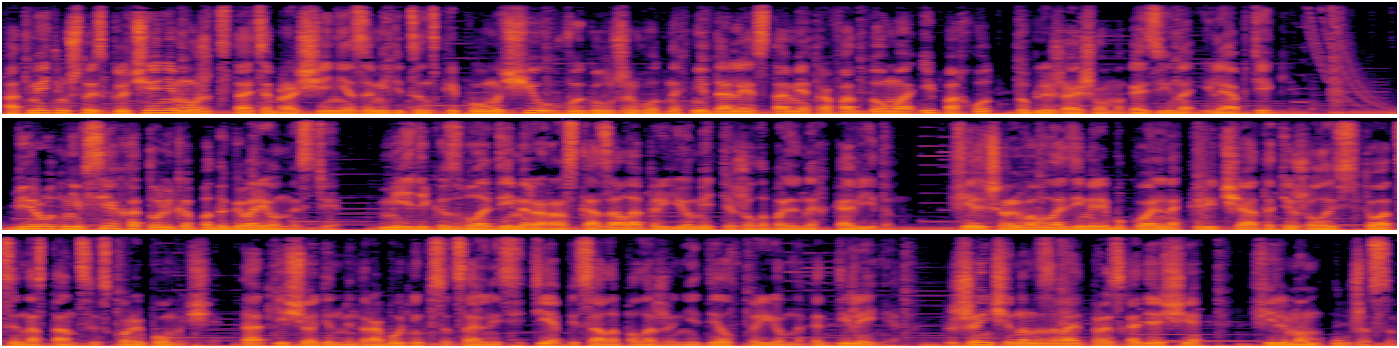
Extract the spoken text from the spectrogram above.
Отметим, что исключением может стать обращение за медицинской помощью, выгул животных не далее 100 метров от дома и поход до ближайшего магазина или аптеки. Берут не всех, а только по договоренности. Медик из Владимира рассказал о приеме тяжелобольных ковидом. Фельдшеры во Владимире буквально кричат о тяжелой ситуации на станции скорой помощи. Так, еще один медработник в социальной сети описала положение дел в приемных отделениях. Женщина называет происходящее фильмом ужасов.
